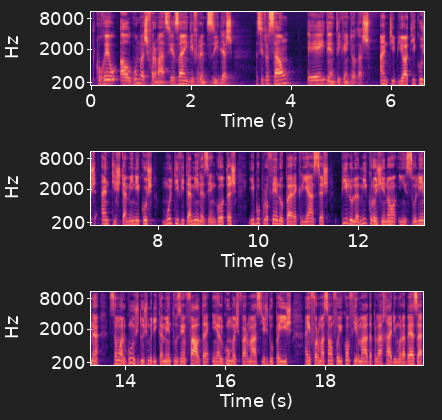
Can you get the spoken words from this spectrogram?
percorreu algumas farmácias em diferentes ilhas. A situação é idêntica em todas. Antibióticos, antihistamínicos, multivitaminas em gotas, ibuprofeno para crianças, pílula microginon e insulina são alguns dos medicamentos em falta em algumas farmácias do país. A informação foi confirmada pela Rádio Morabeza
